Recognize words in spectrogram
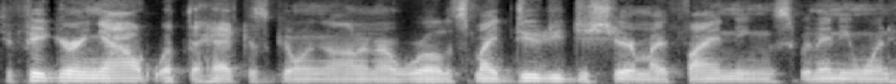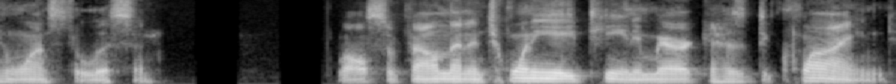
to figuring out what the heck is going on in our world. It's my duty to share my findings with anyone who wants to listen. We also found that in 2018, America has declined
